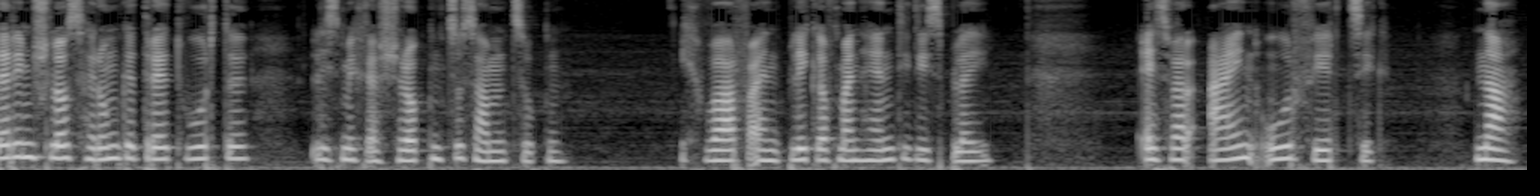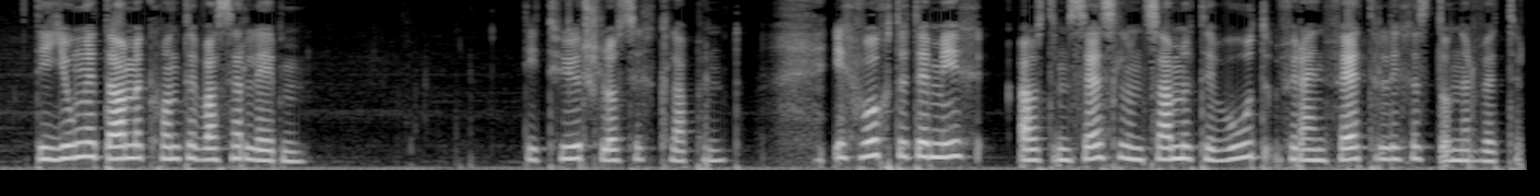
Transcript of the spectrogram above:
der im Schloss herumgedreht wurde, ließ mich erschrocken zusammenzucken. Ich warf einen Blick auf mein Handy-Display. Es war ein Uhr vierzig. Na, die junge Dame konnte was erleben. Die Tür schloss sich klappend. Ich wuchtete mich aus dem Sessel und sammelte Wut für ein väterliches Donnerwetter.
